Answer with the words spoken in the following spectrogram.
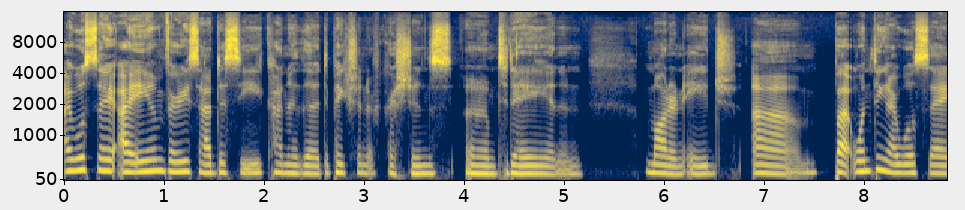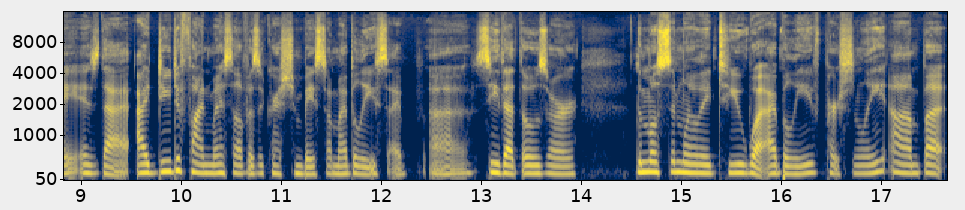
I will say I am very sad to see kind of the depiction of Christians um, today and in modern age. Um, but one thing I will say is that I do define myself as a Christian based on my beliefs. I uh, see that those are the most similarly to what I believe personally. Um, but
